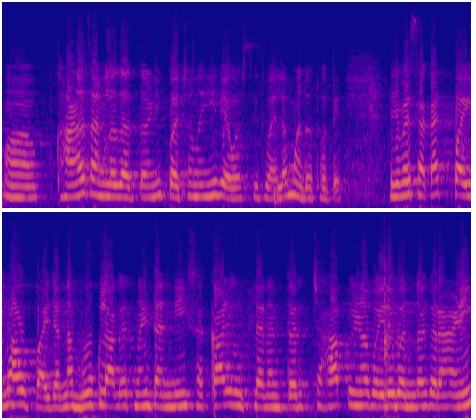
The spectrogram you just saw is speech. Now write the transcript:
खाणं चांगलं जातं आणि पचनही व्यवस्थित व्हायला मदत होते. त्याच्यामुळे सगळ्यात पहिला उपाय ज्यांना भूक लागत नाही त्यांनी सकाळी उठल्यानंतर चहा पिणं पहिले बंद करा आणि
